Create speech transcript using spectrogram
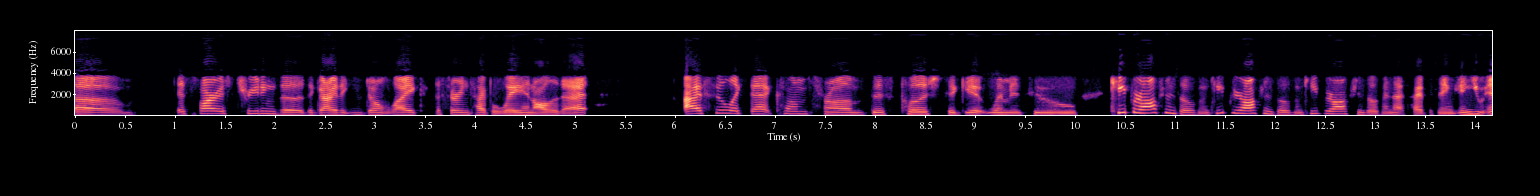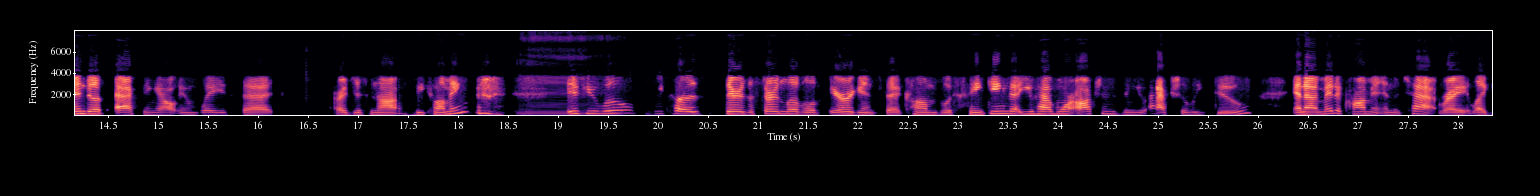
Um, as far as treating the the guy that you don't like a certain type of way and all of that, I feel like that comes from this push to get women to keep your options open, keep your options open, keep your options open, that type of thing. And you end up acting out in ways that are just not becoming, if you Mm. will, because there's a certain level of arrogance that comes with thinking that you have more options than you actually do. And I made a comment in the chat, right? Like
